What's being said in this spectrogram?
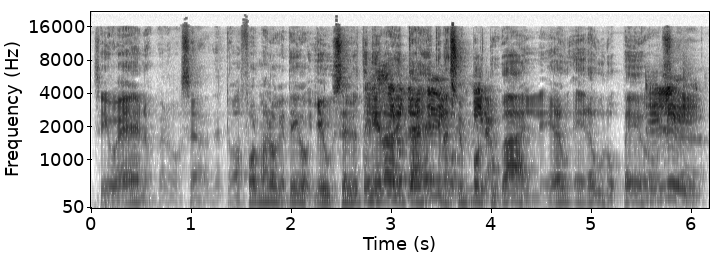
Sí, bueno, pero o sea, de todas formas lo que te digo, y Eusebio tenía Eso la ventaja de que digo, nació en mira. Portugal, era, era europeo. o Pelé, sea,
